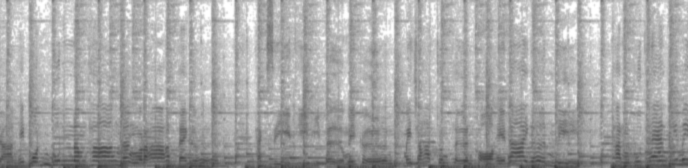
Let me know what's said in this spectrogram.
จ้างให้ผลบุญนำทางนั่งรับแต่เงิน แท็กซี่ที่มีเตอร์ไม่เกิน ไม่ชาร์จจนเพลินขอให้ได้เงินดีท่านผู้แทนที่ไม่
